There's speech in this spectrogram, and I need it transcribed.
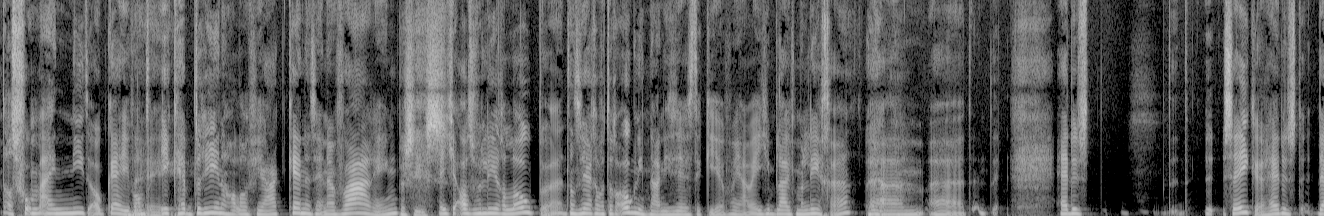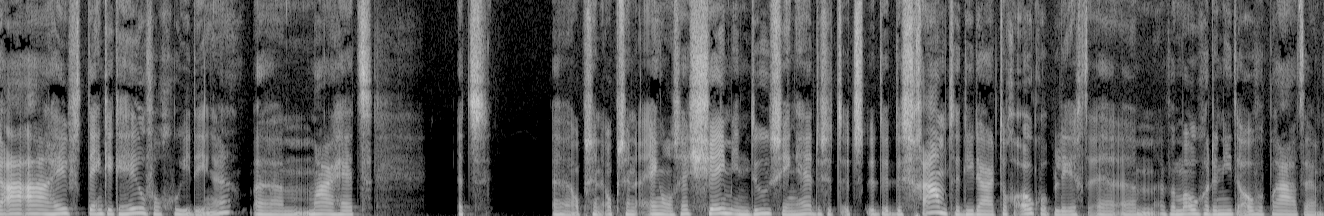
Dat is voor mij niet oké, okay, want nee. ik heb 3,5 jaar kennis en ervaring. Precies. Weet je, als we leren lopen, dan zeggen we toch ook niet na die zesde keer van ja, weet je, blijf maar liggen. Ja. Um, uh, hè, dus zeker. Hè? Dus de AA heeft denk ik heel veel goede dingen. Um, maar het, het uh, op, zijn, op zijn Engels, hè, shame-inducing, hè? dus het, het, de, de schaamte die daar toch ook op ligt. Uh, um, we mogen er niet over praten.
